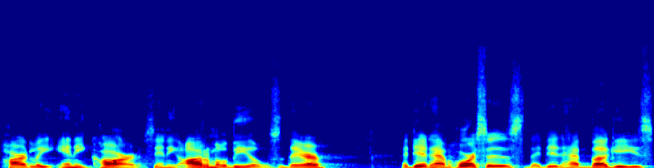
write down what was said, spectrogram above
hardly any cars, any automobiles there. They did have horses, they did have buggies,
